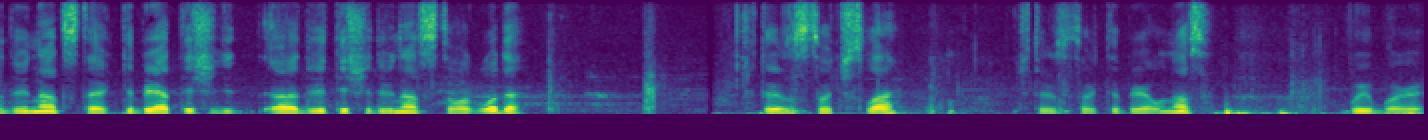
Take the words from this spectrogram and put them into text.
12 октября 1000 а, 2012 года, 14 числа, 14 октября у нас выборы.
